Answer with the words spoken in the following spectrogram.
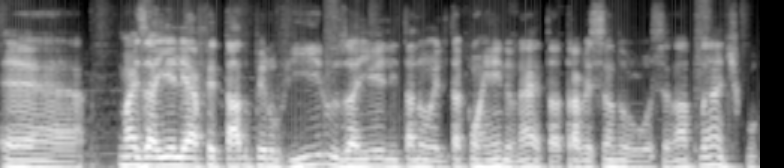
É, mas aí ele é afetado pelo vírus, aí ele tá, no, ele tá correndo, né? Tá atravessando o Oceano Atlântico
